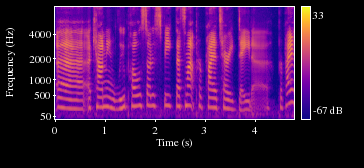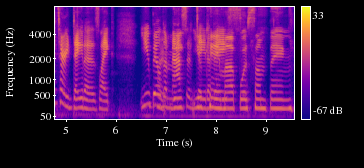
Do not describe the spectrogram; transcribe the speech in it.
uh, accounting loopholes, so to speak, that's not proprietary data. Proprietary data is like you build Right, a we- massive you database. came up with something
